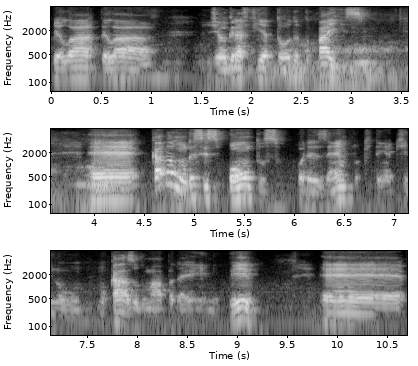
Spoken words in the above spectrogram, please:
pela, pela geografia toda do país. É, cada um desses pontos, por exemplo, que tem aqui no, no caso do mapa da RNP, é,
